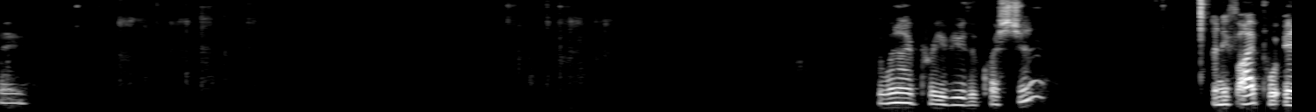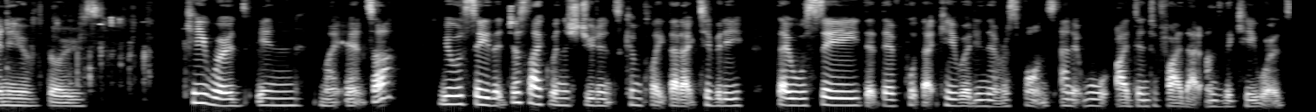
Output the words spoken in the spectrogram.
okay. So when I preview the question, and if I put any of those keywords in my answer, you will see that just like when the students complete that activity, they will see that they've put that keyword in their response and it will identify that under the keywords.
